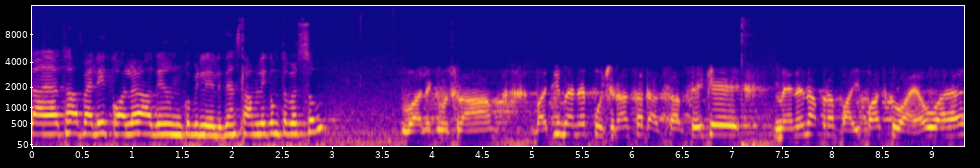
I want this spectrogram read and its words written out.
आया था पहले कॉलर आ गए उनको भी ले लेते हैं। असला तबसुम वालेकुम अस्सलाम। बाजी मैंने पूछना था डॉक्टर साहब से कि मैंने ना अपना बाईपास करवाया हुआ है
